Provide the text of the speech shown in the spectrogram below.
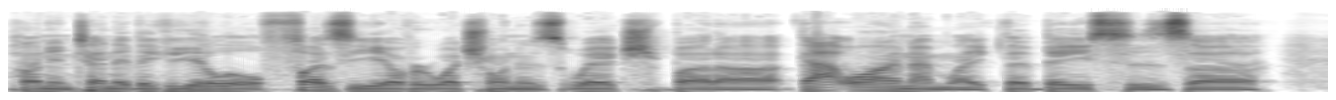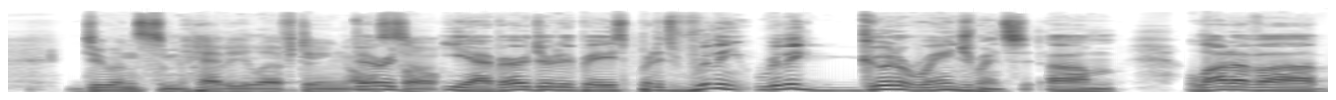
pun intended they could get a little fuzzy over which one is which but uh that one i'm like the bass is uh doing some heavy lifting very, also yeah, very dirty bass, but it's really, really good arrangements. Um, a lot of uh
